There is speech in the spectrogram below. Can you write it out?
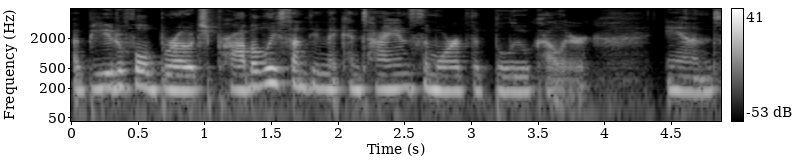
a beautiful brooch, probably something that can tie in some more of the blue color and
